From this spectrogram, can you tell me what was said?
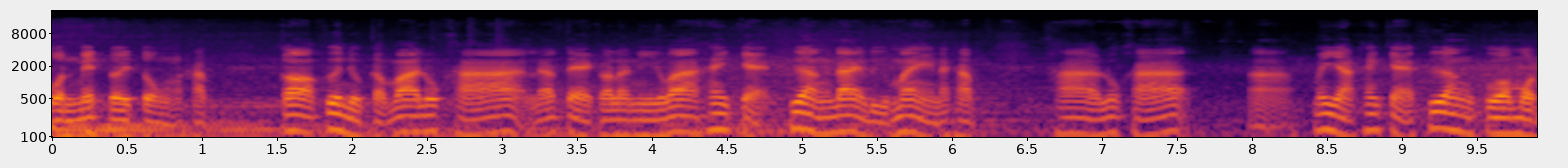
บนเม็ดโดยตรงนะครับ ก็ขึ้นอยู่กับว่าลูกค้าแล้วแต่กรณีว่าให้แกะเครื่องได้หรือไม่นะครับ ถ้าลูกค้าไม่อยากให้แกะเครื่องกลัวหมด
